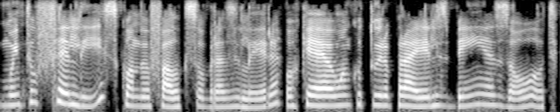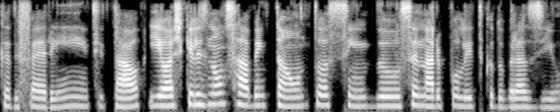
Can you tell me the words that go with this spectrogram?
muito feliz quando eu falo que sou brasileira, porque é uma cultura para eles bem exótica, diferente e tal. E eu acho que eles não sabem tanto assim do cenário político do Brasil.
